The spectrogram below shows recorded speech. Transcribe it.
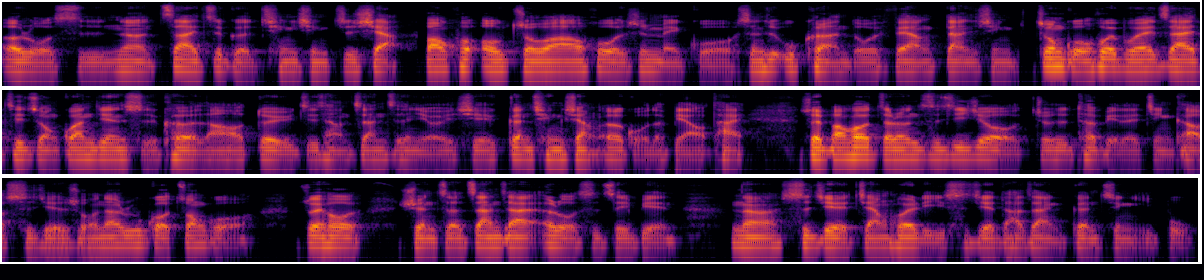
俄罗斯。那在这个情形之下，包括欧洲啊，或者是美国，甚至乌克兰都会非常担心，中国会不会在这种关键时刻，然后对于这场战争有一些更倾向俄国的表态。所以，包括泽伦斯基就就是特别的警告世界说，那如果中国最后选择站在俄罗斯这边，那世界将会离世界大战更进一步。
